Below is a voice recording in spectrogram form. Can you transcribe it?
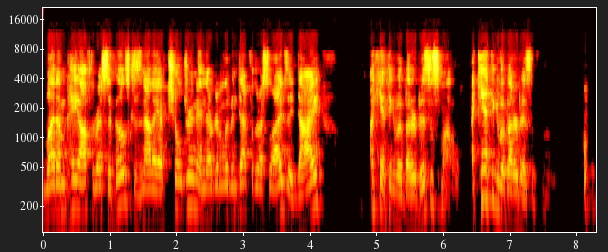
let them pay off the rest of the bills because now they have children and they're going to live in debt for the rest of their lives they die i can't think of a better business model i can't think of a better business model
